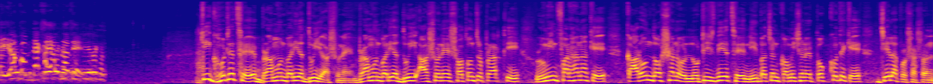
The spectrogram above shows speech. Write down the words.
এইরকম দেখায় আপনাদের। কি ঘটেছে ব্রাহ্মণবাড়িয়া দুই আসনে? ব্রাহ্মণবাড়িয়া দুই আসনে স্বতন্ত্র প্রার্থী রুমিন ফারহানাকে কারণ দর্শানোর নোটিশ দিয়েছে নির্বাচন কমিশনের পক্ষ থেকে জেলা প্রশাসন।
